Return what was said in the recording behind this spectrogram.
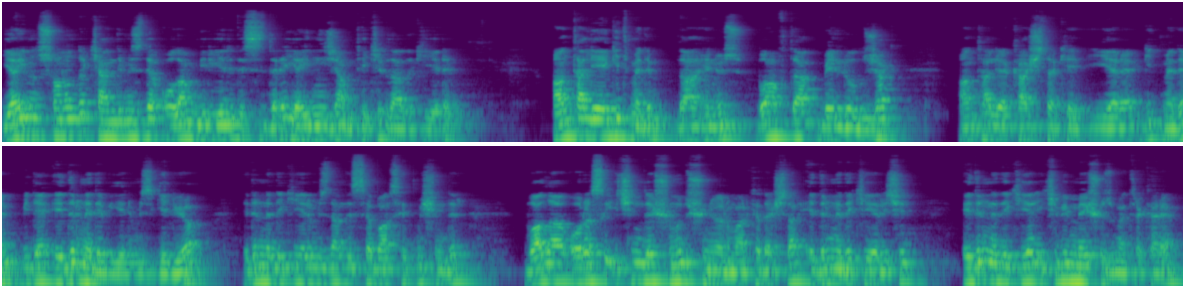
Yayının sonunda kendimizde olan bir yeri de sizlere yayınlayacağım Tekirdağ'daki yeri. Antalya'ya gitmedim daha henüz. Bu hafta belli olacak. Antalya Kaş'taki yere gitmedim. Bir de Edirne'de bir yerimiz geliyor. Edirne'deki yerimizden de size bahsetmişimdir. Valla orası için de şunu düşünüyorum arkadaşlar Edirne'deki yer için. Edirne'deki yer 2500 metrekare.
